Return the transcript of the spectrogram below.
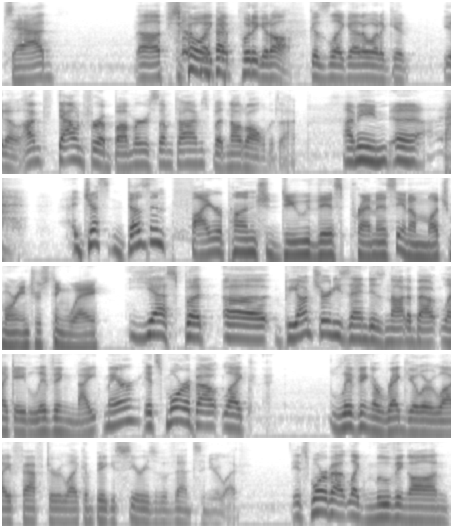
sad. Uh, so I kept putting it off because like I don't want to get you know I'm down for a bummer sometimes, but not all the time. I mean, uh, just doesn't Fire Punch do this premise in a much more interesting way? Yes, but uh, Beyond Journey's End is not about like a living nightmare. It's more about like living a regular life after like a big series of events in your life. It's more about like moving on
